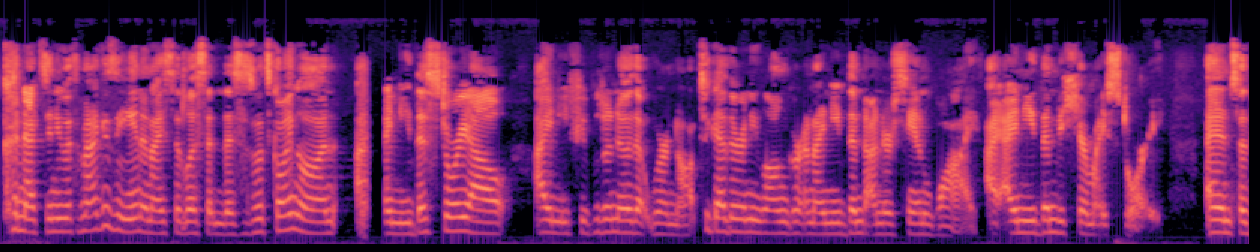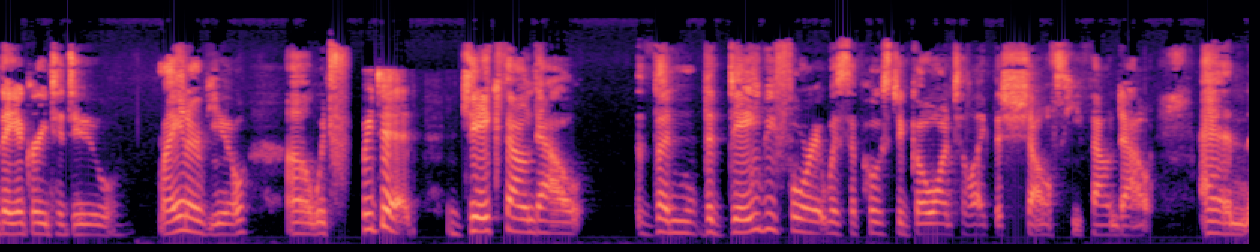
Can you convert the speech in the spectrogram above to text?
connected me with a magazine, and I said, "Listen, this is what's going on. I, I need this story out. I need people to know that we're not together any longer, and I need them to understand why. I, I need them to hear my story." And so they agreed to do my interview, uh, which we did. Jake found out the the day before it was supposed to go onto like the shelves he found out. And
